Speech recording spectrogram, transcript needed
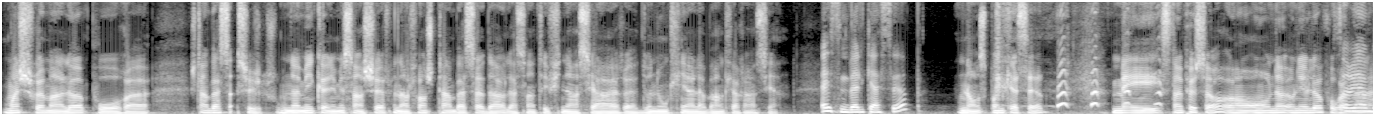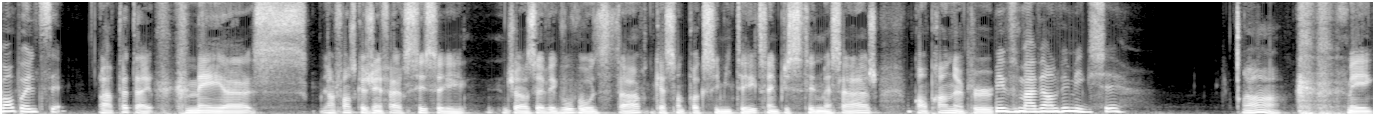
moi, je suis vraiment là pour... je suis vous nommez économiste en chef, mais dans le fond, je suis ambassadeur de la santé financière de nos clients à la Banque Laurentienne. c'est une belle cassette. Non, c'est pas une cassette. mais c'est un peu ça. On, on est là pour... Vous un bon politicien. Ah, peut-être. Mais euh, le fond, ce que je viens faire ici, c'est jaser avec vous, vos auditeurs, une question de proximité, de simplicité de message, comprendre un peu. Mais vous m'avez enlevé mes guichets. Ah. Mais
